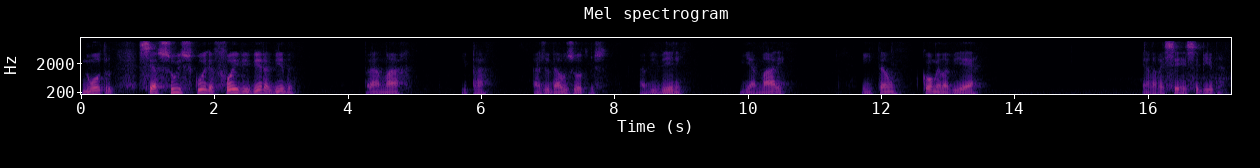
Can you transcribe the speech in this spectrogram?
no outro, se a sua escolha foi viver a vida para amar e para ajudar os outros a viverem e amarem, então, como ela vier, ela vai ser recebida.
